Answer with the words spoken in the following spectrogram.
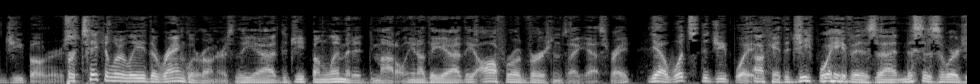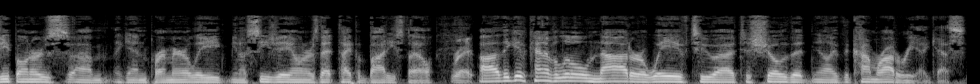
Jeep owners. Particularly the Wrangler owners, the uh, the Jeep Unlimited model, you know, the uh, the off-road versions, I guess, right? Yeah, what's the Jeep Wave? Okay, the Jeep Wave is, uh, and this is where Jeep owners, um, again, primarily, you know, CJ owners, that type of body style. Right. Uh, they give kind of a little nod or a wave to, uh, to show that, you know, like the camaraderie, I guess.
